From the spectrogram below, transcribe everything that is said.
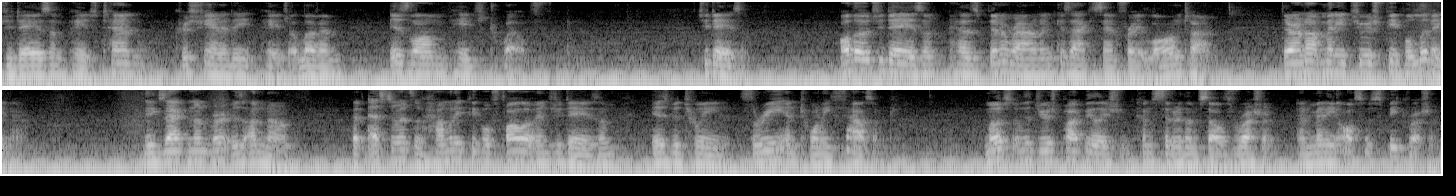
Judaism, page 10, Christianity, page 11, Islam, page 12. Judaism. Although Judaism has been around in Kazakhstan for a long time, there are not many Jewish people living there. The exact number is unknown, but estimates of how many people follow in Judaism is between 3 and 20,000. Most of the Jewish population consider themselves Russian, and many also speak Russian.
